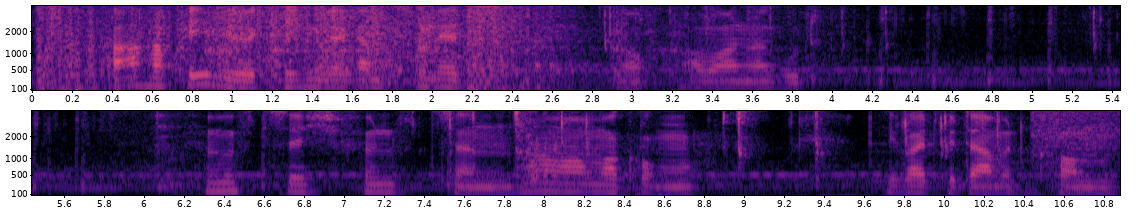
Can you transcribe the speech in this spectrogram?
Ein paar HP wieder kriegen wir ganz nett. Noch, aber na gut. 50, 15. Oh, mal gucken, wie weit wir damit kommen.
